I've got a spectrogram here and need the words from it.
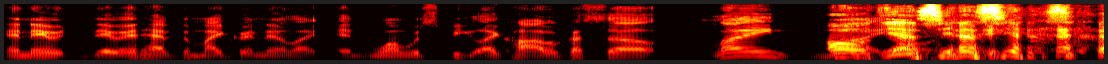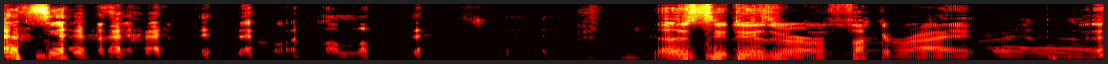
and they would they would have the mic in there like, and one would speak like Howard Cosell. Lane. Oh, Mike. yes, yes, yes, yes, yes. That was- I love that. Those two dudes were a fucking riot. Oh,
